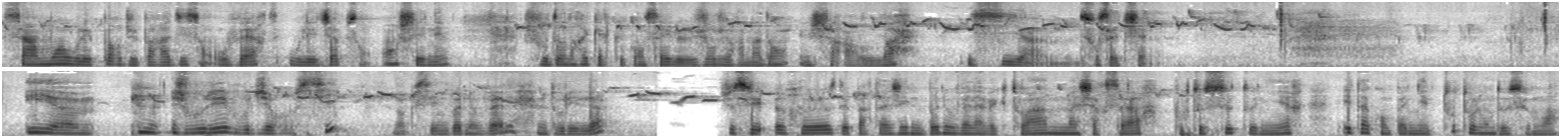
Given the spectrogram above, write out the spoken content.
C'est un mois où les portes du paradis sont ouvertes, où les diables sont enchaînés. Je vous donnerai quelques conseils le jour du ramadan, Inch'Allah, ici euh, sur cette chaîne. Et euh, je voulais vous dire aussi, donc c'est une bonne nouvelle, alhamdoulilah, je suis heureuse de partager une bonne nouvelle avec toi, ma chère sœur, pour te soutenir et t'accompagner tout au long de ce mois.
